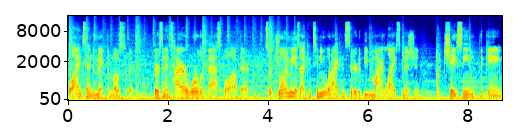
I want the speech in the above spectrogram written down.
Well, I intend to make the most of it. There's an entire world of basketball out there. So join me as I continue what I consider to be my life's mission of chasing the game.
